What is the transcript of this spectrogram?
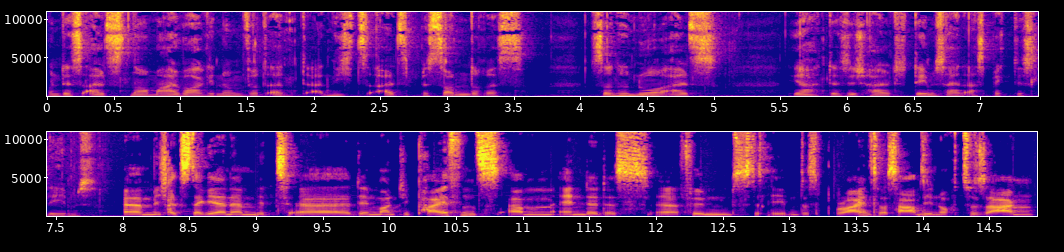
und es als normal wahrgenommen wird, äh, nichts als Besonderes, sondern nur als ja, das ist halt dem sein Aspekt des Lebens. Ähm, ich halte es da gerne mit äh, den Monty Pythons am Ende des äh, Films, des Lebens des Brians. Was haben Sie noch zu sagen?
